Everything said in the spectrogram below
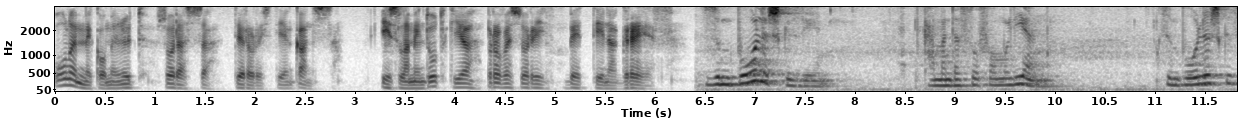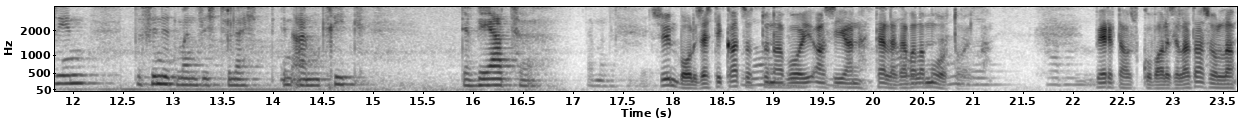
Olemmeko me nyt sodassa terroristien kanssa? Islamin tutkija professori Bettina Greff. Symbolisch gesehen kann man das so formulieren. Symbolisch gesehen befindet man sich vielleicht in einem Krieg der Werte, Symbolisesti katsottuna voi asian tällä tavalla muotoilla. Vertauskuvallisella tasolla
